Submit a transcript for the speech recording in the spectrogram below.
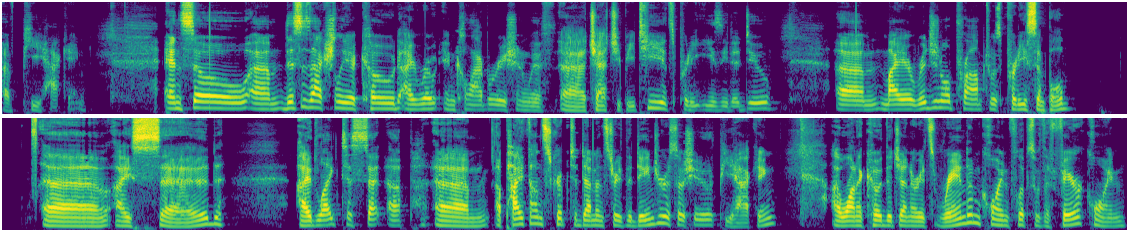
of p-hacking. And so um, this is actually a code I wrote in collaboration with uh, ChatGPT. It's pretty easy to do. Um, my original prompt was pretty simple. Uh, I said, I'd like to set up um, a Python script to demonstrate the danger associated with p-hacking. I want a code that generates random coin flips with a fair coin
